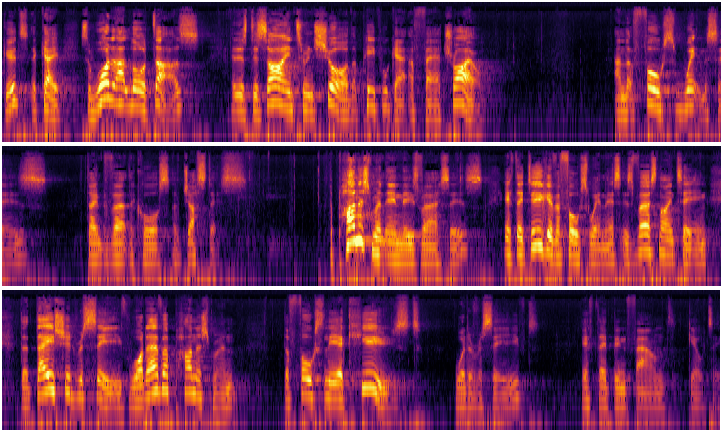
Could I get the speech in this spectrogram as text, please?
good. Okay, so what that law does, it is designed to ensure that people get a fair trial and that false witnesses don't pervert the course of justice. The punishment in these verses, if they do give a false witness, is verse 19 that they should receive whatever punishment the falsely accused would have received if they'd been found guilty.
